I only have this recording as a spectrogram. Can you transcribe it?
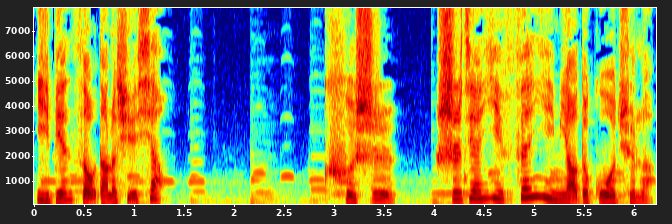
一边走到了学校。可是时间一分一秒的过去了，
